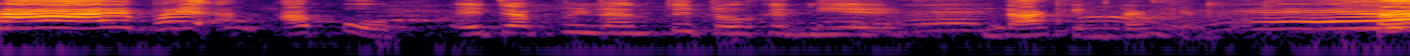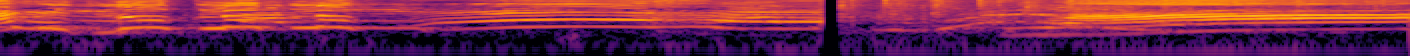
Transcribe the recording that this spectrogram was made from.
হাই ভাই আপো এটা আপনি নামতে টোকে দিয়ে ডাকেন ডাকেন। Tabid look look look wow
